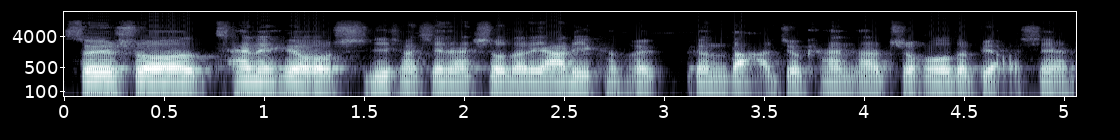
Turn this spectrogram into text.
所以说 Tannehill 实际上现在受到的压力可能会更大，就看他之后的表现，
